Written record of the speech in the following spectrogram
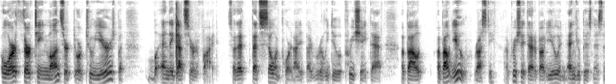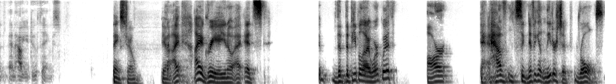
or 13 months or, or two years. But and they got certified. So that that's so important. I, I really do appreciate that about about you, Rusty. I appreciate that about you and, and your business and, and how you do things. Thanks, Joe. Yeah, I I agree. You know, it's the the people that I work with are have significant leadership roles,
